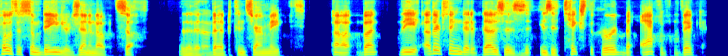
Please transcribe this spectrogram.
poses some dangers in and of itself that, that concern me. Uh, but the other thing that it does is is it takes the burden off of the victim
